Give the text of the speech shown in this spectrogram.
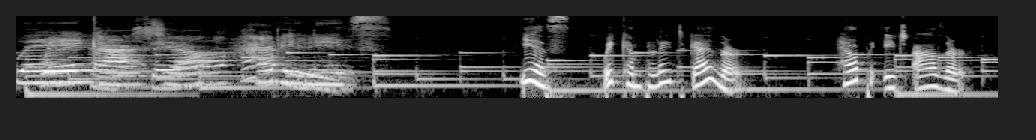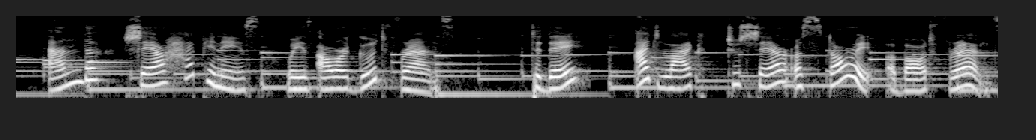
We can share happiness. Yes, we can play together, help each other, and share happiness with our good friends. Today, I'd like to share a story about friends.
